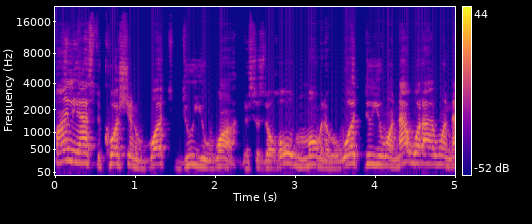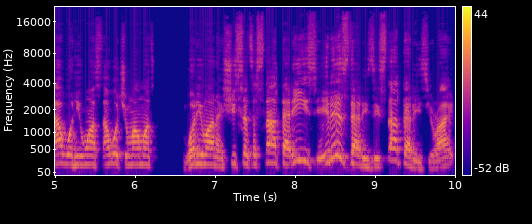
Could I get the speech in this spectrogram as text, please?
finally asks the question, What do you want? This is the whole moment of what do you want? Not what I want, not what he wants, not what your mom wants. What do you want? And she says, It's not that easy. It is that easy. It's not that easy, right?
